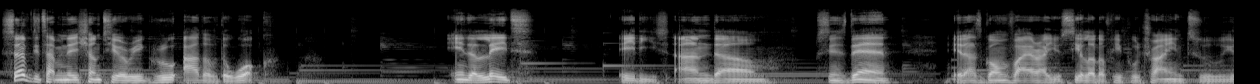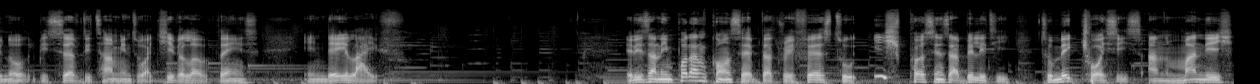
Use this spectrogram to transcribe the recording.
Self determination theory grew out of the work in the late 80s, and um, since then, it has gone viral. You see a lot of people trying to, you know, be self determined to achieve a lot of things in their life. It is an important concept that refers to each person's ability to make choices and manage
